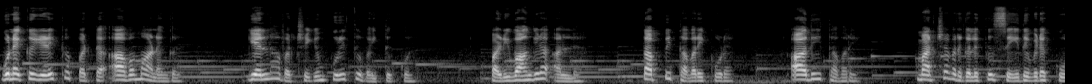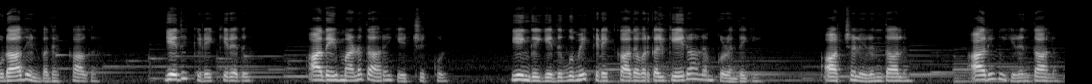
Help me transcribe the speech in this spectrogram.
உனக்கு இழைக்கப்பட்ட அவமானங்கள் எல்லாவற்றையும் குறித்து வைத்துக்கொள். பழிவாங்கிட அல்ல தப்பி தவறிக்கூட அதே தவறை மற்றவர்களுக்கு செய்துவிடக் கூடாது என்பதற்காக எது கிடைக்கிறதோ அதை மனதார ஏற்றுக்கொள். இங்கு எதுவுமே கிடைக்காதவர்கள் ஏராளம் குழந்தையே. ஆற்றல் இருந்தாலும் அறிவு இருந்தாலும்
